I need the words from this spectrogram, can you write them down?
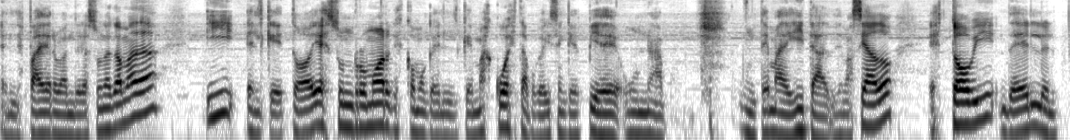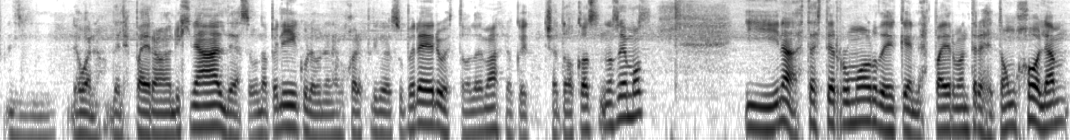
el Spider-Man de la segunda camada, y el que todavía es un rumor que es como que el que más cuesta porque dicen que pide un tema de guita demasiado, es Toby del, de, bueno, del Spider-Man original, de la segunda película, una de las mejores películas de superhéroes, todo lo demás, lo que ya todos conocemos. Y nada, está este rumor de que en Spider-Man 3 de Tom Holland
